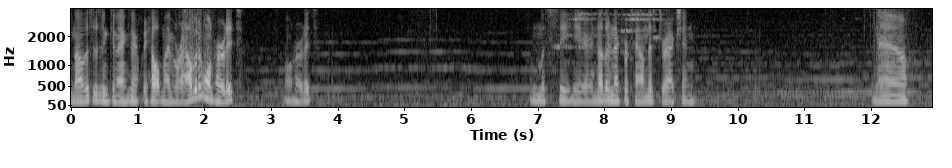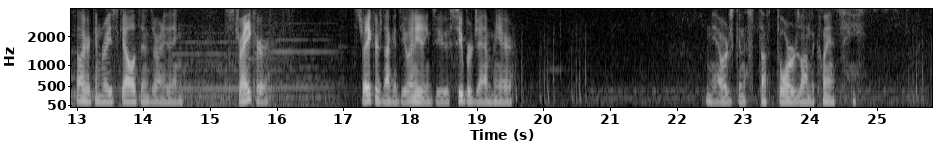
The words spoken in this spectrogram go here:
No, this isn't to exactly help my morale, but it won't hurt it. Won't hurt it. And let's see here. Another Necrotown this direction. No. It's not like I can raise skeletons or anything. Straker. Straker's not going to do anything to Super Gem here. Yeah, we're just going to stuff dwarves onto Clancy.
